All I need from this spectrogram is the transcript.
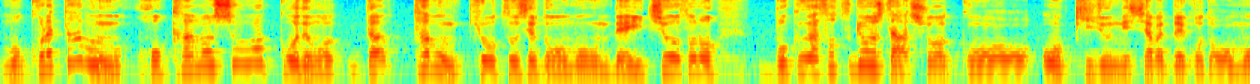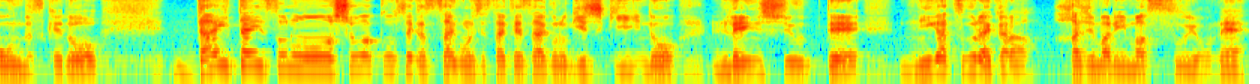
もうこれ多分他の小学校でもだ多分共通してると思うんで、一応その僕が卒業した小学校を基準に喋っていこうと思うんですけど、大体その小学校生活最後にして最低最悪の儀式の練習って2月ぐらいから始まりますよね。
